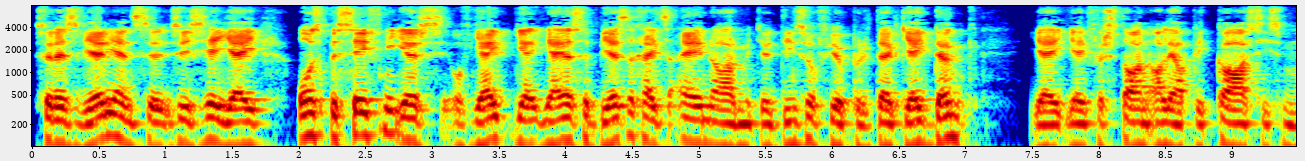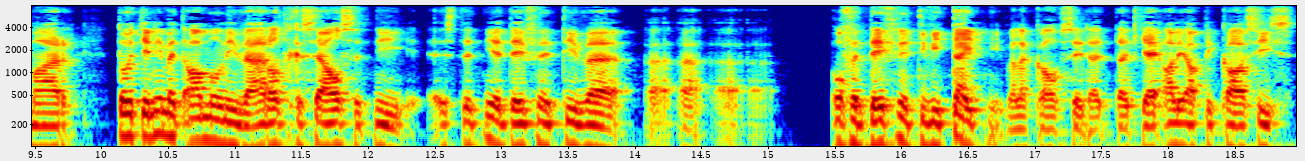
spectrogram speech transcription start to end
So dis weer eens so, so sê jy ons besef nie eers of jy jy jy as 'n besigheidseienaar met jou diens of jou produk, jy dink jy jy verstaan al die applikasies, maar tot jy nie met almal in die wêreld gesels het nie, is dit nie 'n definitiewe uh uh uh of 'n definitiwiteit nie, wil ek al sê dat dat jy al die applikasies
